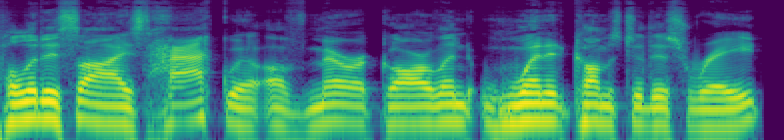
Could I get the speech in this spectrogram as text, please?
politicized hack of Merrick Garland when it comes to this raid.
